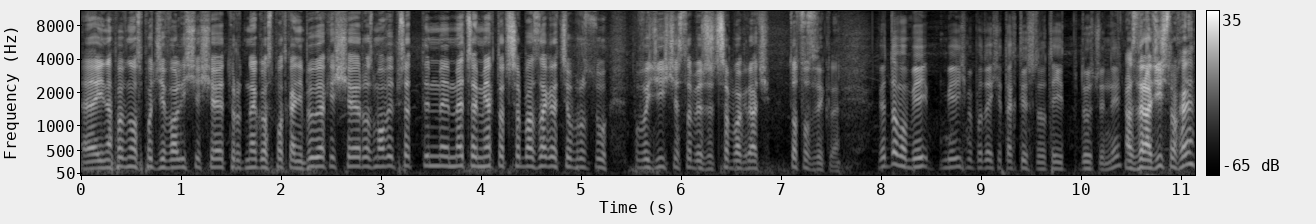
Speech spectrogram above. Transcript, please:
e, i na pewno spodziewaliście się trudnego spotkania. Były jakieś e, rozmowy przed tym e, meczem, jak to trzeba zagrać, czy po prostu powiedzieliście sobie, że trzeba grać to, co zwykle? Wiadomo, mie- mieliśmy podejście taktyczne do tej drużyny. A zdradzisz trochę?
